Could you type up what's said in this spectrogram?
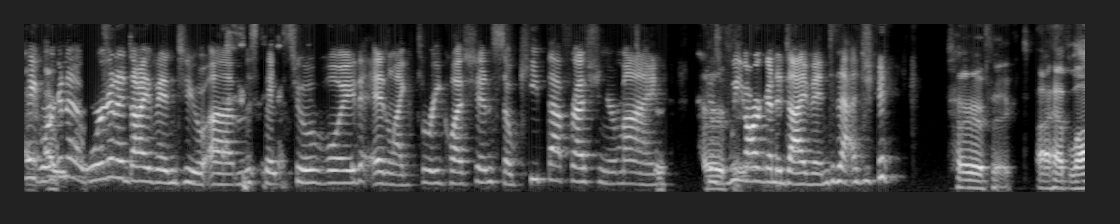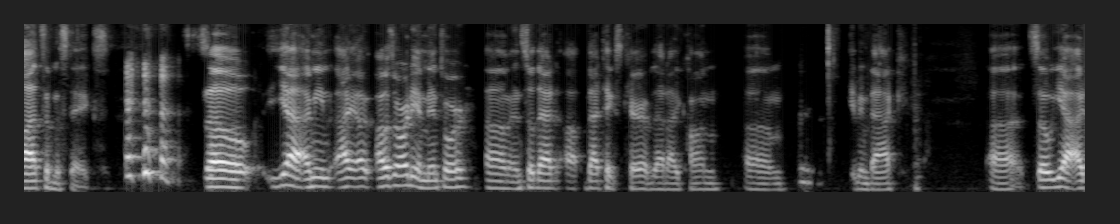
hey, I, we're I, gonna we're gonna dive into uh, mistakes to avoid in like three questions. So keep that fresh in your mind because we are gonna dive into that, Jake. Perfect. I have lots of mistakes. so yeah, I mean, I I was already a mentor, um, and so that uh, that takes care of that icon um, mm-hmm. giving back. Uh, so yeah, I,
